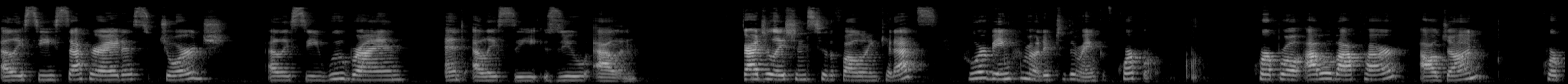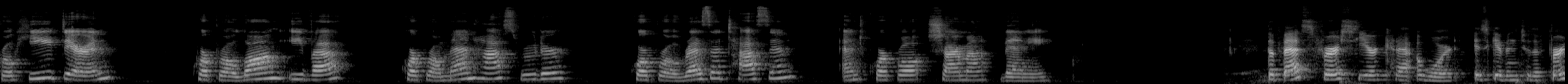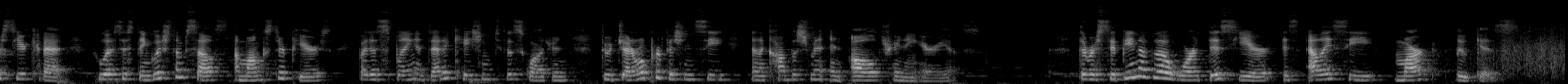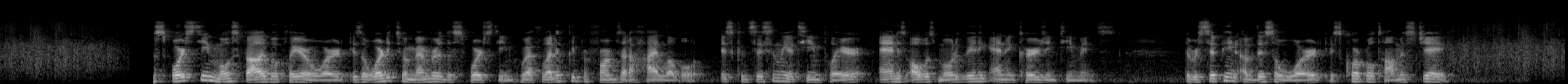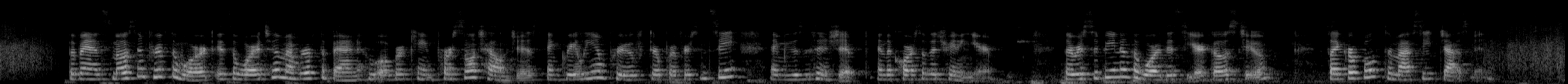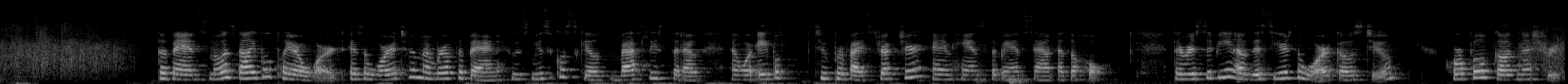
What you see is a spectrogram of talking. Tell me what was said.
LAC Sakaritis George, LAC Wu Brian, and LAC Zhu Allen. Congratulations to the following cadets who are being promoted to the rank of corporal. Corporal Abubakar Aljan, Corporal He Darren, Corporal Long Eva, Corporal Manhas Ruder, Corporal Reza Tassin, and Corporal Sharma Vani. The Best First Year Cadet Award is given to the first year cadet who has distinguished themselves amongst their peers by displaying a dedication to the squadron through general proficiency and accomplishment in all training areas. The recipient of the award this year is LAC Mark Lucas. The Sports Team Most Valuable Player Award is awarded to a member of the sports team who athletically performs at a high level, is consistently a team player, and is always motivating and encouraging teammates. The recipient of this award is Corporal Thomas J. The band's Most Improved Award is awarded to a member of the band who overcame personal challenges and greatly improved their proficiency and musicianship in the course of the training year. The recipient of the award this year goes to Corporal Damasi Jasmine. The band's Most Valuable Player Award is awarded to a member of the band whose musical skills vastly stood out and were able to provide structure and enhance the band's sound as a whole. The recipient of this year's award goes to Corporal Gagna Shruti.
